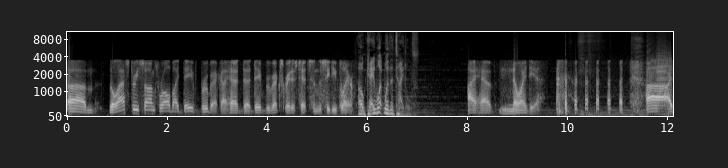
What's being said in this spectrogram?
Um, the last three songs were all by Dave Brubeck. I had uh, Dave Brubeck's greatest hits in the CD player. Okay, what were the titles? I have no idea. Uh, I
